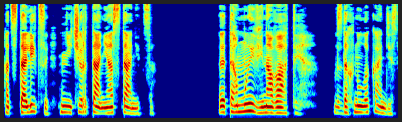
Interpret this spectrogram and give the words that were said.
от столицы ни черта не останется. «Это мы виноваты», — вздохнула Кандис.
